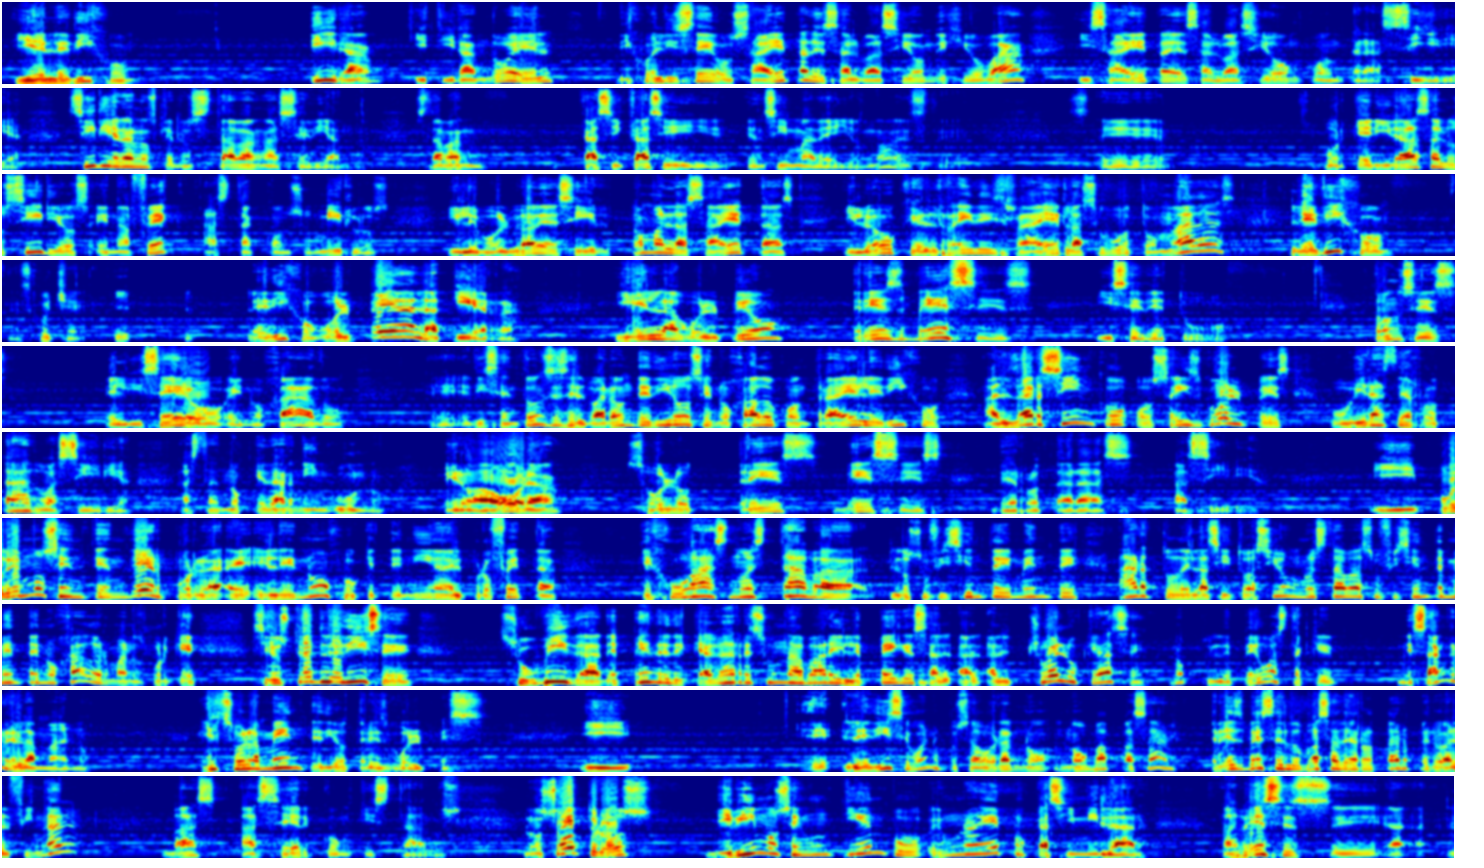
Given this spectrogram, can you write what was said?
Y él le dijo, tira, y tirando él, dijo Eliseo, saeta de salvación de Jehová y saeta de salvación contra Siria. Siria eran los que los estaban asediando, estaban casi, casi encima de ellos, ¿no? Este, eh, porque herirás a los sirios en Afec hasta consumirlos. Y le volvió a decir, toma las saetas, y luego que el rey de Israel las hubo tomadas, le dijo, escuche, le dijo, golpea la tierra. Y él la golpeó tres veces y se detuvo. Entonces, Eliseo, enojado, eh, dice entonces el varón de Dios enojado contra él le dijo, al dar cinco o seis golpes hubieras derrotado a Siria hasta no quedar ninguno, pero ahora solo tres veces derrotarás a Siria. Y podemos entender por eh, el enojo que tenía el profeta que Joás no estaba lo suficientemente harto de la situación, no estaba suficientemente enojado, hermanos, porque si usted le dice, su vida depende de que agarres una vara y le pegues al, suelo que hace. No, pues le pego hasta que me sangre la mano. Él solamente dio tres golpes. Y eh, le dice, bueno, pues ahora no, no va a pasar. Tres veces lo vas a derrotar, pero al final vas a ser conquistados. Nosotros vivimos en un tiempo, en una época similar. A veces eh,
